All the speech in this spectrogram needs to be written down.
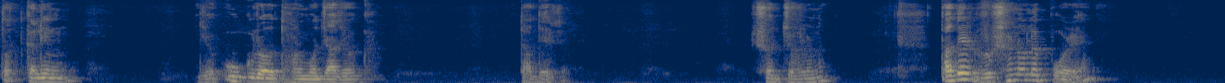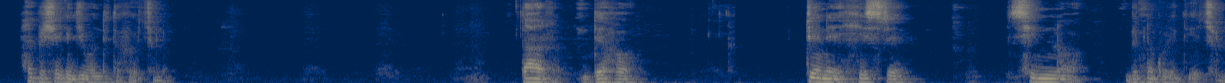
তৎকালীন যে উগ্র ধর্মযাজক, তাদের সহ্য হলো না। তাদের রোষানলে পড়ে হ্যাপিসেকে জীবন দিতে হয়েছিল। তার দেহ টেনে হিসড়ে ছিন্ন, ভিন্ন করে দিয়েছিল।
